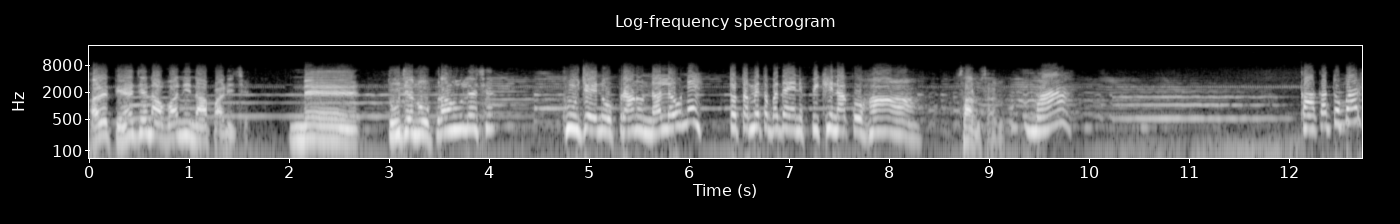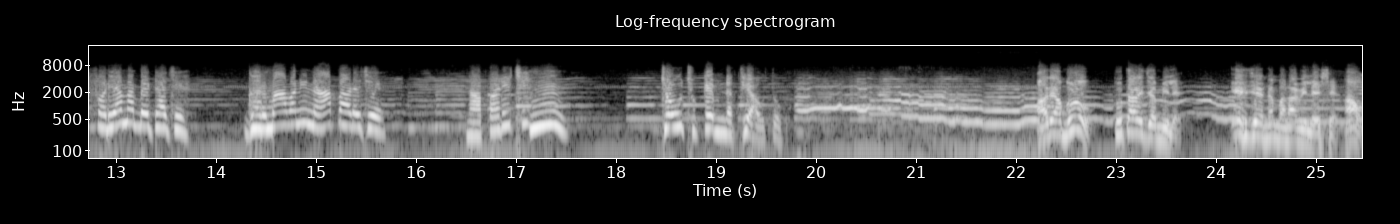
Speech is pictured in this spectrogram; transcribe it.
અરે ત્યાં જેને આવવાની ના પાડી છે. ને તું જેનું ઉપરાણું લે છે? હું જો એનું ઉપરાણું ન લઉં ને તો તમે તો બધા એને પીખી નાખો હા. સારું સારું. માં કાકા તો બહાર ફળિયામાં બેઠા છે. ઘરમાં આવવાની ના પાડે છે. ના પાડે છે? હમ. જોઉં છું કેમ નથી આવતો. અરે અમળું તું તારે જમી લે. એ જેને મનાવી લેશે. આવ.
